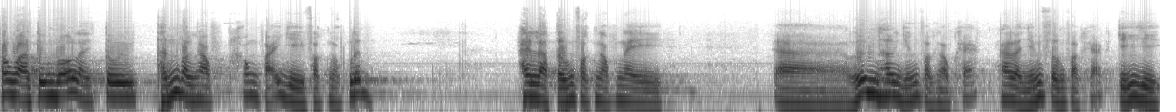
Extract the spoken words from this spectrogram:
Pháp Hòa tuyên bố là tôi thỉnh Phật Ngọc không phải vì Phật Ngọc Linh. Hay là tượng Phật Ngọc này à, linh hơn những Phật Ngọc khác hay là những tượng Phật khác. Chỉ vì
